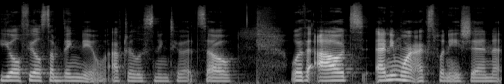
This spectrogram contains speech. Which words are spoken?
you'll feel something new after listening to it. So, without any more explanation,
